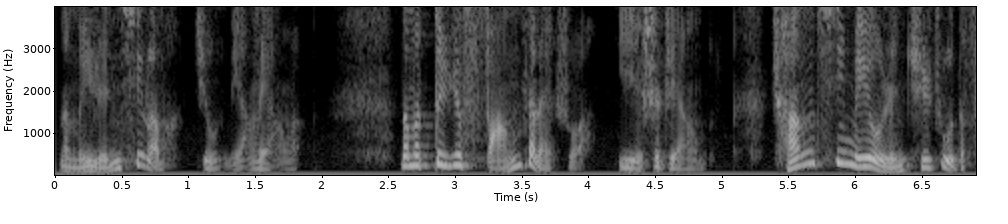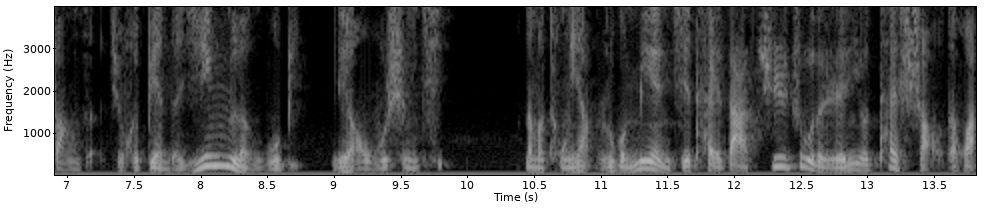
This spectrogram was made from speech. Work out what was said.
那没人气了嘛，就凉凉了。那么对于房子来说啊，也是这样的。长期没有人居住的房子，就会变得阴冷无比，了无生气。那么同样，如果面积太大，居住的人又太少的话，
